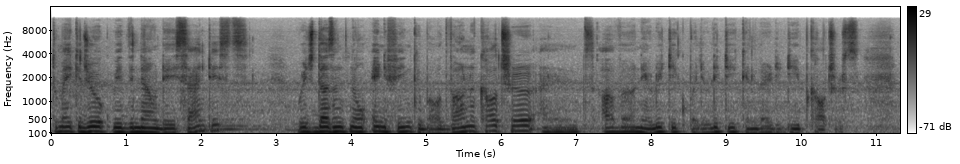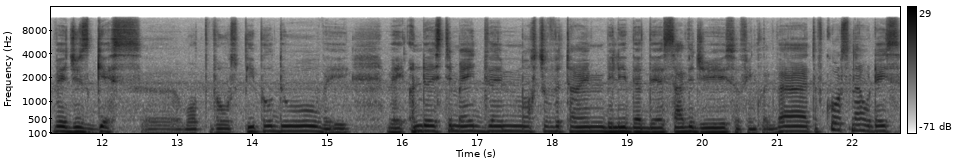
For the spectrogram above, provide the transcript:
to make a joke with the nowadays scientists which doesn't know anything about Varna culture and other Neolithic, Paleolithic and very deep cultures. They just guess uh, what those people do, they, they underestimate them most of the time, believe that they're savages or things like that. Of course nowadays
